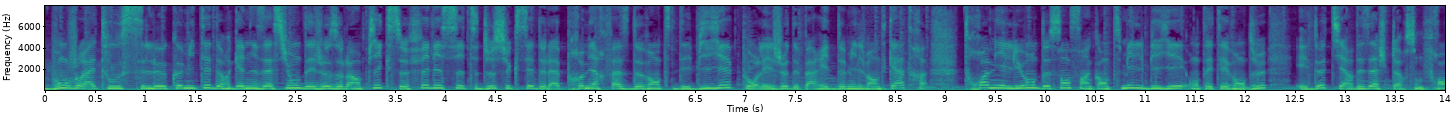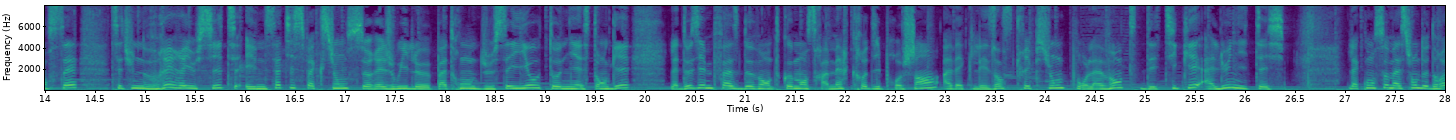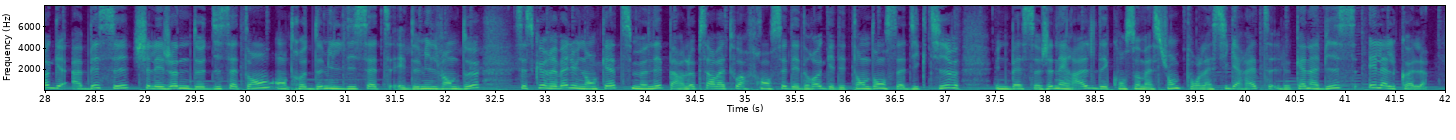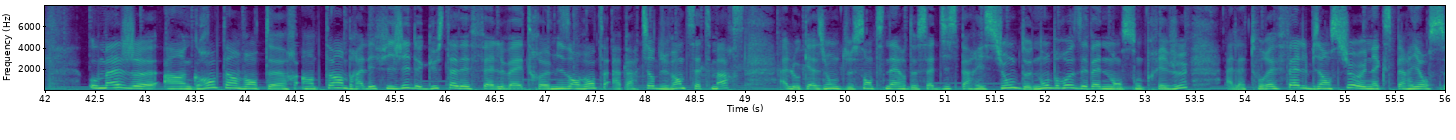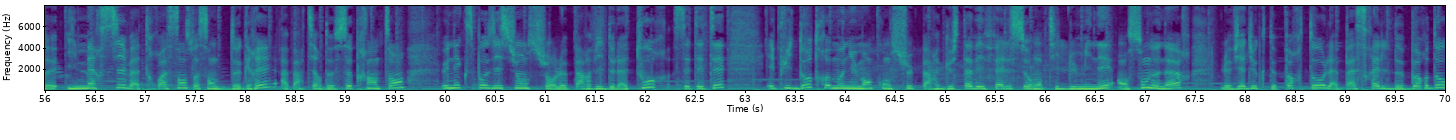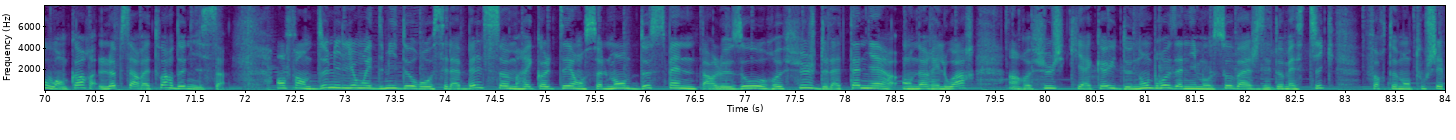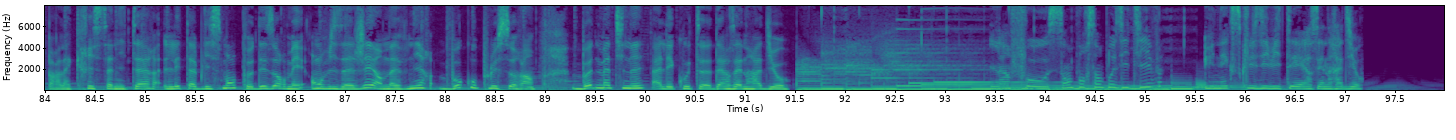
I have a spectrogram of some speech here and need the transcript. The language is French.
Bonjour à tous. Le comité d'organisation des Jeux Olympiques se félicite du succès de la première phase de vente des billets pour les Jeux de Paris 2024. 3 250 000 billets ont été vendus et deux tiers des acheteurs sont français. C'est une vraie réussite et une satisfaction, se réjouit le patron du CIO, Tony Estanguet. La deuxième phase de vente commencera mercredi prochain avec les inscriptions pour la vente des tickets à l'unité. La consommation de drogue a baissé chez les jeunes de 17 ans entre 2017 et 2022. C'est ce que révèle une enquête menée par l'Observatoire français des drogues et des tendances addictives. Une baisse générale des consommations pour la cigarette, le cannabis et l'alcool. Hommage à un grand inventeur, un timbre à l'effigie de Gustave Eiffel va être mis en vente à partir du 27 mars. À l'occasion du centenaire de sa disparition, de nombreux événements sont prévus. À la Tour Eiffel, bien sûr, une expérience immersive à 360 degrés à partir de ce printemps, une exposition sur le parvis de la Tour cet été, et puis d'autres monuments conçus par Gustave Eiffel seront illuminés en son honneur, le viaduc de Porto, la passerelle de Bordeaux ou encore l'observatoire de Nice. Enfin, 2 millions et demi d'euros, c'est la belle somme récoltée en seulement deux semaines par le zoo refuge de la Tanière en Eure-et-Loire, un refuge qui accueille de nombreux animaux sauvages et domestiques. Fortement touché par la crise sanitaire, l'établissement peut désormais envisager un avenir beaucoup plus serein. Bonne matinée à l'écoute d'Airzen Radio. L'info 100% positive, une exclusivité RZN Radio.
